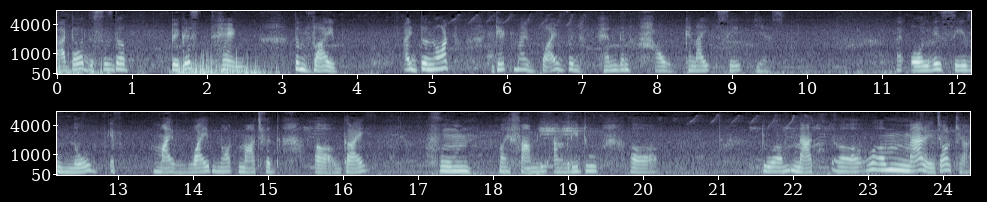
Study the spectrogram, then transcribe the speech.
matter. This is the biggest thing the vibe. I do not get my vibe with him then how can i say yes? I always says no if my vibe not match with a guy whom my family agree to uh, to a mat, uh, a marriage or kya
